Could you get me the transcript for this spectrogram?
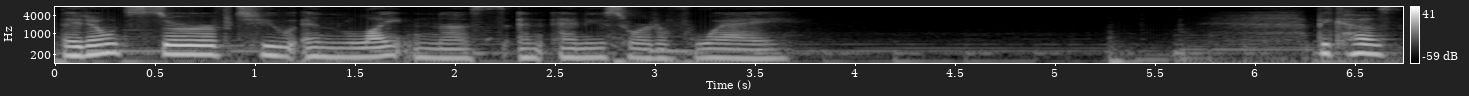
They don't serve to enlighten us in any sort of way. Because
